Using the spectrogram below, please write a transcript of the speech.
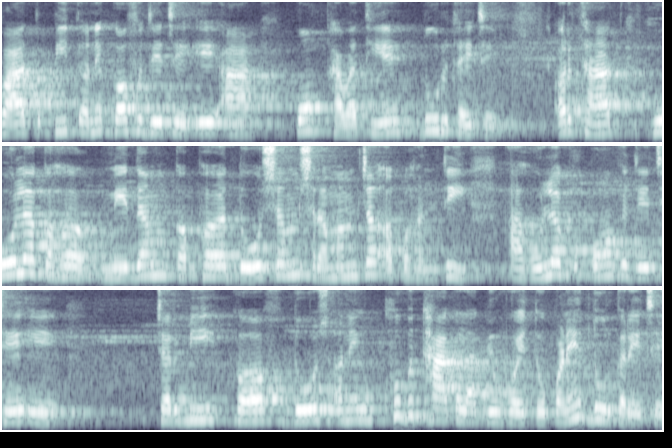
વાત, પિત્ત અને કફ જે છે એ આ પોંક ખાવાથી એ દૂર થાય છે. અર્થાત હોલક મેદમ કફ દોષમ શ્રમમ ચ અપહંતી આ હોલક પોંક જે છે એ ચરબી કફ દોષ અને ખૂબ થાક લાગ્યો હોય તો પણ એ દૂર કરે છે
